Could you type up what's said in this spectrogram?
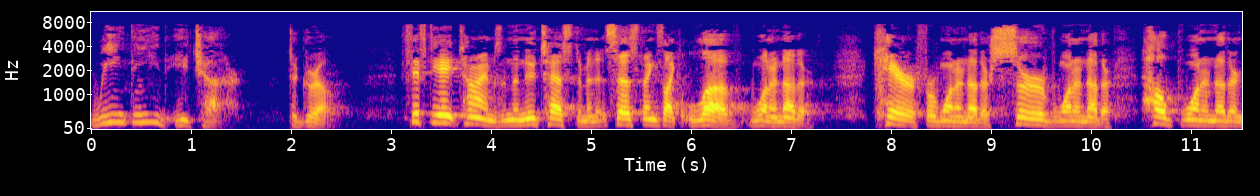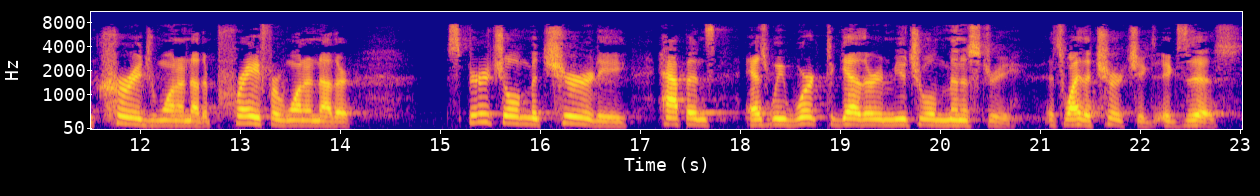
We need each other to grow. 58 times in the New Testament it says things like love one another, care for one another, serve one another, help one another, encourage one another, pray for one another. Spiritual maturity happens as we work together in mutual ministry. It's why the church ex- exists.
